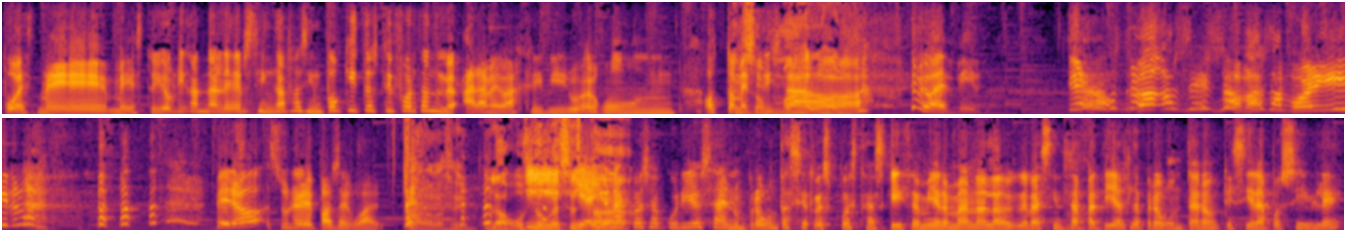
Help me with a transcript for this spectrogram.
Pues me, me estoy obligando a leer sin gafas y un poquito estoy forzándome. Ahora me va a escribir algún optometrista y me va a decir, Dios, no hagas eso, vas a morir. Pero Sune le pasa igual. Claro que sí. Y gusto que se y hay está- una cosa curiosa, en un preguntas y respuestas que hizo mi hermana, la doctora sin zapatillas, le preguntaron que si era posible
